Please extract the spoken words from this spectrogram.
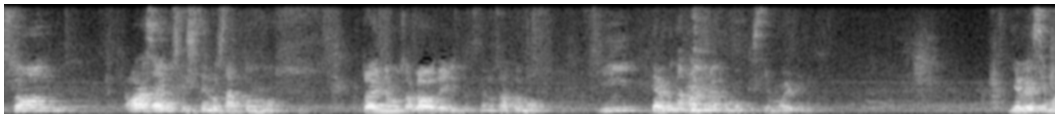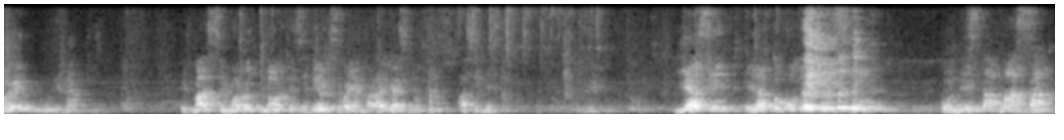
son, ahora sabemos que existen los átomos, todavía no hemos hablado de ellos, pero existen los átomos, y de alguna manera como que se mueven y a veces se mueven muy rápido. Es más, se mueven no el sentido de que se vayan para allá, sino que hacen esto. Y hacen el átomo de peso con esta masa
